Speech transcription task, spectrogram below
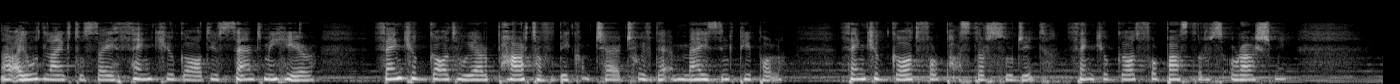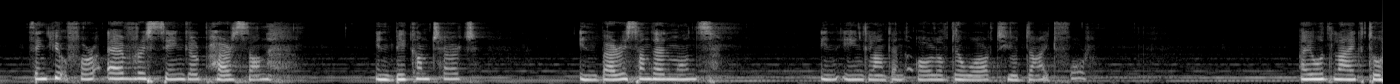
I would like to say thank you, God. You sent me here Thank you, God, we are part of Beacon Church with the amazing people. Thank you, God, for Pastor Sujit. Thank you, God, for Pastor Rashmi. Thank you for every single person in Beacon Church, in Bury St. Edmunds, in England, and all of the world you died for. I would like to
